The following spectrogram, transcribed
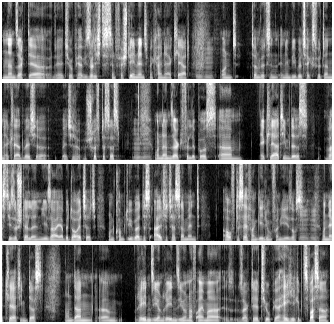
Und dann sagt der, der Äthiopier: Wie soll ich das denn verstehen, wenn es mir keiner erklärt? Mhm. Und dann wird in, in dem Bibeltext wird dann erklärt, welche, welche Schrift es ist. Mhm. Und dann sagt Philippus, ähm, erklärt ihm das, was diese Stelle in Jesaja bedeutet, und kommt über das Alte Testament auf das Evangelium von Jesus Mhm. und erklärt ihm das. Und dann ähm, reden sie und reden sie, und auf einmal sagt der Äthiopier: Hey, hier gibt's Wasser.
